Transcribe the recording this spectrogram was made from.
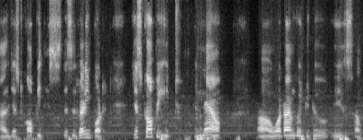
I'll just copy this. This is very important just copy it. And now uh, what I'm going to do is I'll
